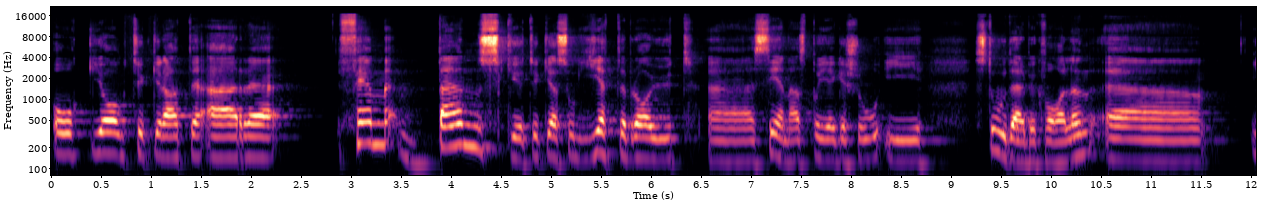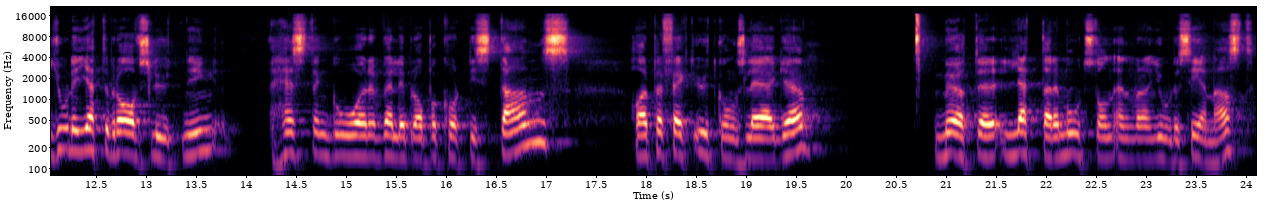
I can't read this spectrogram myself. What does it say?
och jag tycker att det är eh, 5 Bansky tycker jag såg jättebra ut eh, senast på Jägersro i Storderbykvalen. Eh, gjorde en jättebra avslutning. Hästen går väldigt bra på kort distans. Har perfekt utgångsläge. Möter lättare motstånd än vad den gjorde senast.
